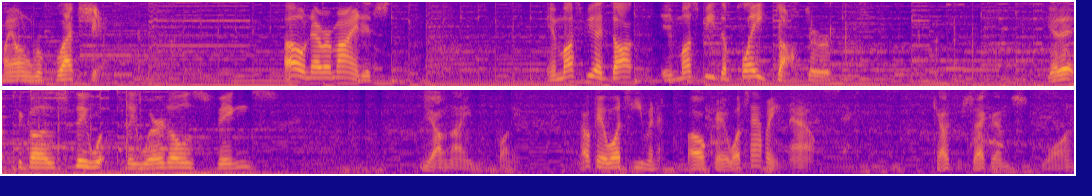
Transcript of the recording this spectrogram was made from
my own reflection. Oh, never mind. It's it must be a doc. It must be the plague doctor. Get it? Because they w they wear those things. Yeah, I'm not even funny. Okay, what's even? Okay, what's happening now? Seconds. Count your seconds. One.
